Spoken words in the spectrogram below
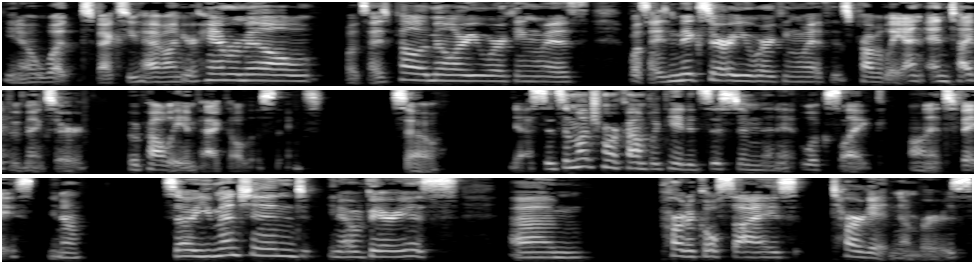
you know what specs you have on your hammer mill, what size pellet mill are you working with, what size mixer are you working with. It's probably and, and type of mixer would probably impact all those things. So, yes, it's a much more complicated system than it looks like on its face. You know. So you mentioned you know various um, particle size target numbers.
